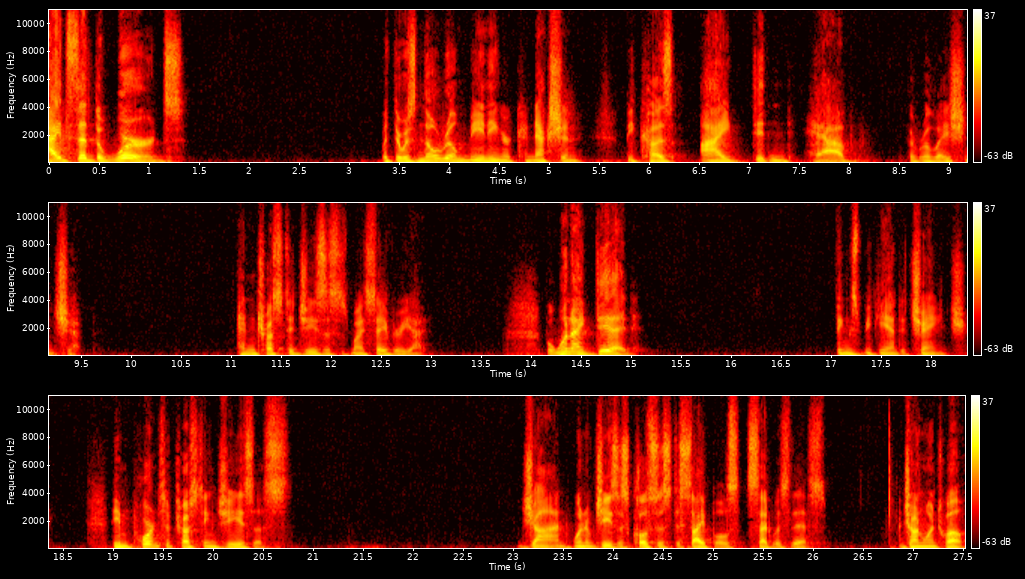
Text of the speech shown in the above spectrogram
I'd said the words, but there was no real meaning or connection because I didn't have the relationship. I hadn't trusted Jesus as my Savior yet. But when I did, things began to change. The importance of trusting Jesus John, one of Jesus' closest disciples, said was this. John 1:12.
